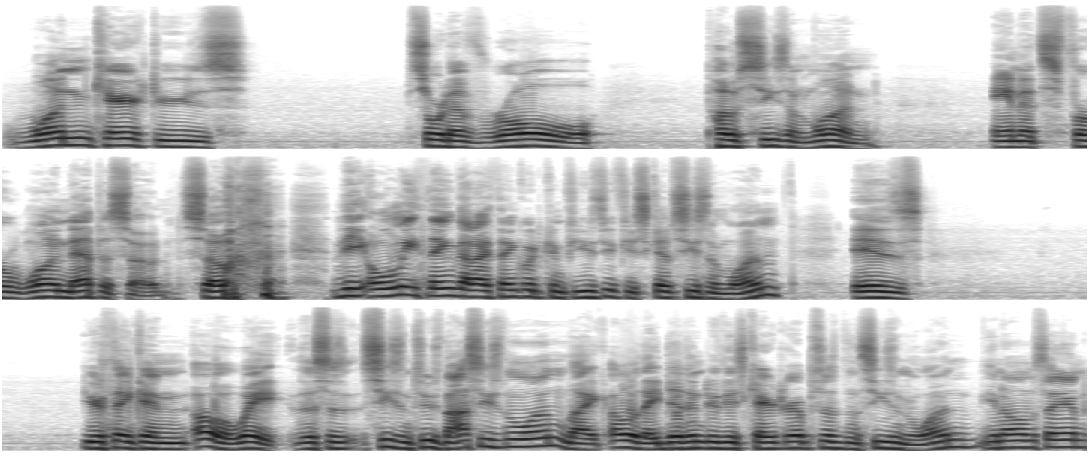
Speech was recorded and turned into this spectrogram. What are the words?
one character's sort of role post season one, and it's for one episode. So the only thing that I think would confuse you if you skip season one is you're thinking, oh wait, this is season two's not season one. Like, oh, they didn't do these character episodes in season one. You know what I'm saying?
